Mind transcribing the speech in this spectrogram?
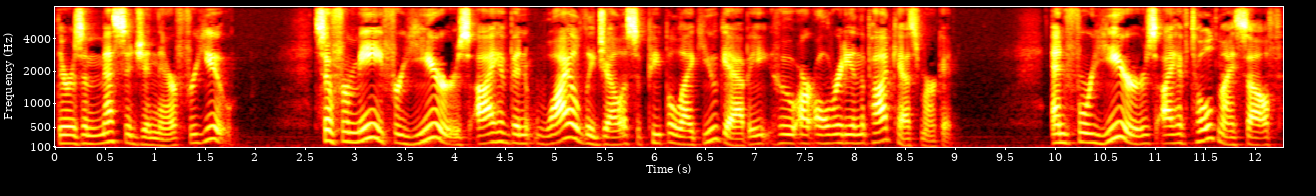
there is a message in there for you. So for me, for years, I have been wildly jealous of people like you, Gaby, who are already in the podcast market. And for years, I have told myself,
